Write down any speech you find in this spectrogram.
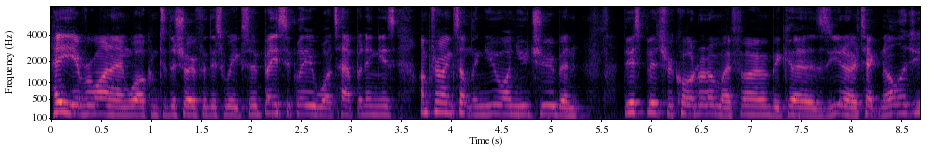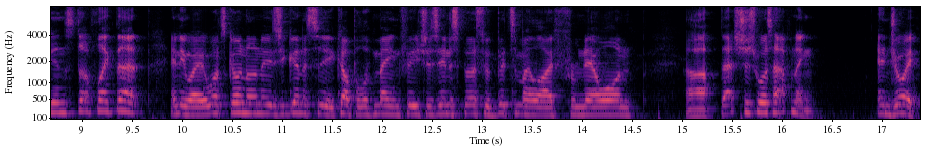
Hey everyone and welcome to the show for this week. So basically what's happening is I'm trying something new on YouTube and this bit's recorded on my phone because, you know, technology and stuff like that. Anyway, what's going on is you're going to see a couple of main features interspersed with bits of my life from now on. Uh, that's just what's happening. Enjoy.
